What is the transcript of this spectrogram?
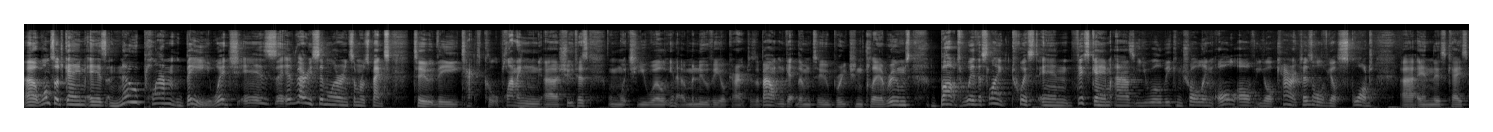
Uh, one such game is No Plan B, which is uh, very similar in some respects to the tactical planning uh, shooters, in which you will, you know, maneuver your characters about and get them to breach and clear rooms, but with a slight twist in this game, as you will be controlling all of your characters, all of your squad, uh, in this case,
